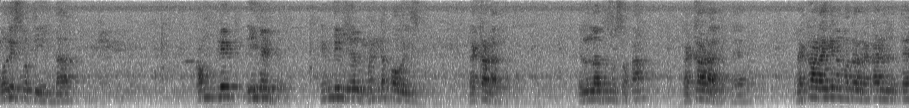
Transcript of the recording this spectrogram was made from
ಪೊಲೀಸ್ ವತಿಯಿಂದ ಕಂಪ್ಲೀಟ್ ಈವೆಂಟ್ ಇಂಡಿವಿಜುವಲ್ ಮಂಟಪ ವೈಸ್ ರೆಕಾರ್ಡ್ ಆಗುತ್ತೆ. ಎಲ್ಲದನ್ನು ಸಹ ರೆಕಾರ್ಡ್ ಆಗುತ್ತೆ. ರೆಕಾರ್ಡ್ ಆಗಿ ನಮ್ಮ ಹತ್ರ ರೆಕಾರ್ಡ್ ಇರುತ್ತೆ.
